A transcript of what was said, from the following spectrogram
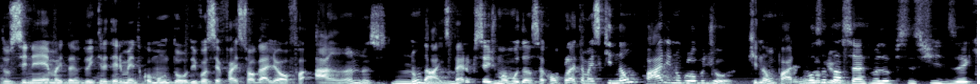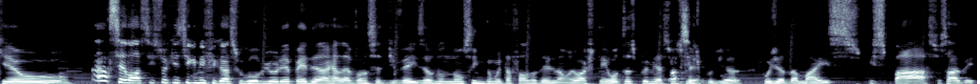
do cinema e do entretenimento como um todo, e você faz só galhofa há anos, não dá. Uhum. Espero que seja uma mudança completa, mas que não pare no Globo de Ouro. Que não pare no Você Globo de tá Ouro. certo, mas eu preciso te dizer que eu. Sei lá, se isso aqui significasse que o Globo de Ouro ia perder a relevância de vez, eu não, não sinto muita falta dele, não. Eu acho que tem outras premiações que a gente podia, podia dar mais espaço, sabe?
